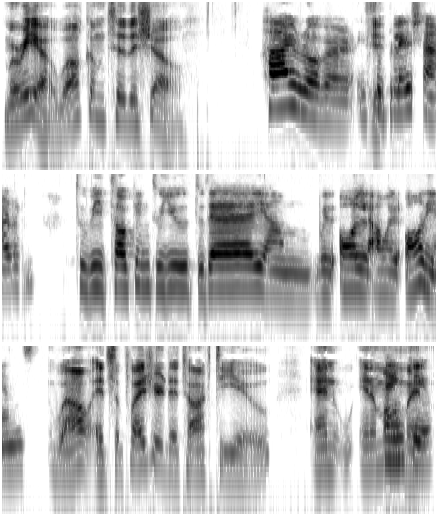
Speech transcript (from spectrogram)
Maria, welcome to the show. Hi, Robert. It's it, a pleasure to be talking to you today um, with all our audience. Well, it's a pleasure to talk to you. And in a moment,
